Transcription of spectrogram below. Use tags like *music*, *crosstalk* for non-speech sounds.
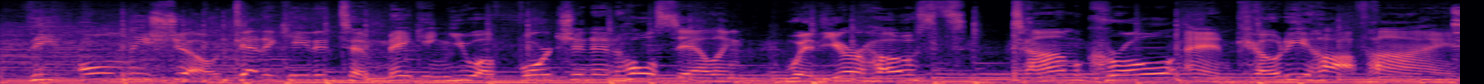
the only show dedicated to making you a fortune in wholesaling with your hosts, Tom Krol and Cody Hofhine.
